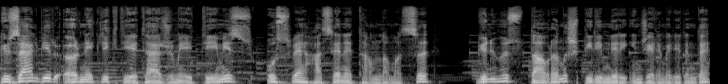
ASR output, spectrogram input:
Güzel bir örneklik diye tercüme ettiğimiz usve hasene tamlaması, günümüz davranış bilimleri incelemelerinde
